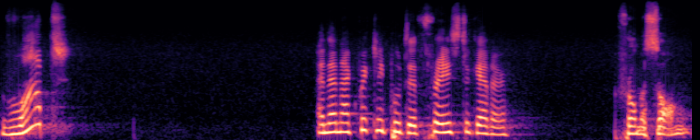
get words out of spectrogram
What? And then I quickly put a phrase together from a song.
